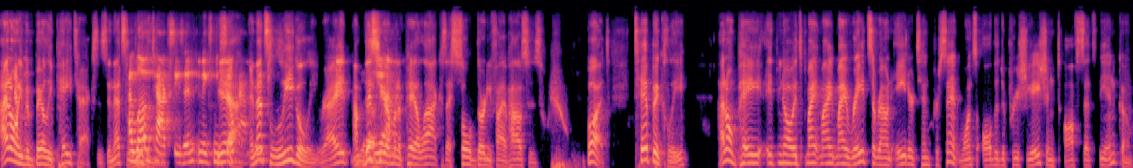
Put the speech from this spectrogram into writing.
I don't even barely pay taxes, and that's I love tax season. It makes me so happy. and that's legally right. Yeah. This year Yeah. I'm going to pay a lot because I sold 35 houses, Whew. but typically I don't pay it. You know, it's my my my rates around eight or ten percent once all the depreciation offsets the income.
